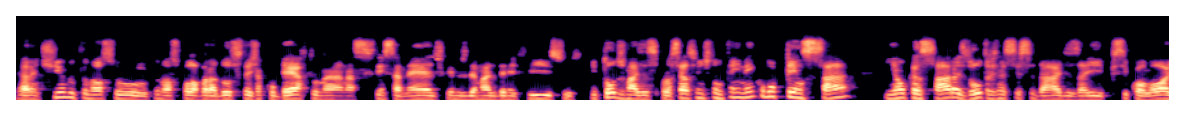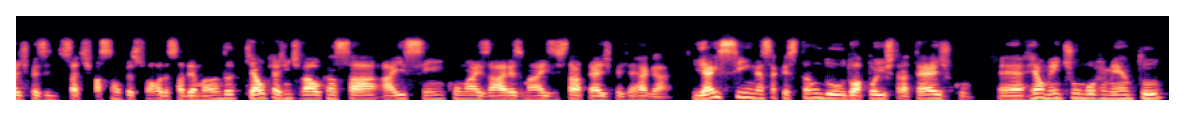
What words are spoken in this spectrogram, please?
garantindo que o nosso, que o nosso colaborador esteja coberto na, na assistência médica e nos demais benefícios, e todos mais esses processos, a gente não tem nem como pensar em alcançar as outras necessidades aí psicológicas e de satisfação pessoal dessa demanda, que é o que a gente vai alcançar aí sim com as áreas mais estratégicas de RH. E aí sim, nessa questão do, do apoio estratégico, é realmente um movimento,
